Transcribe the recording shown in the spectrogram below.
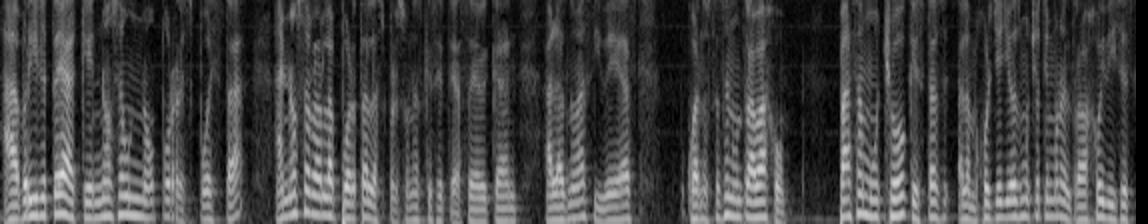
a abrirte a que no sea un no por respuesta, a no cerrar la puerta a las personas que se te acercan, a las nuevas ideas. Cuando estás en un trabajo, pasa mucho que estás, a lo mejor ya llevas mucho tiempo en el trabajo y dices,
